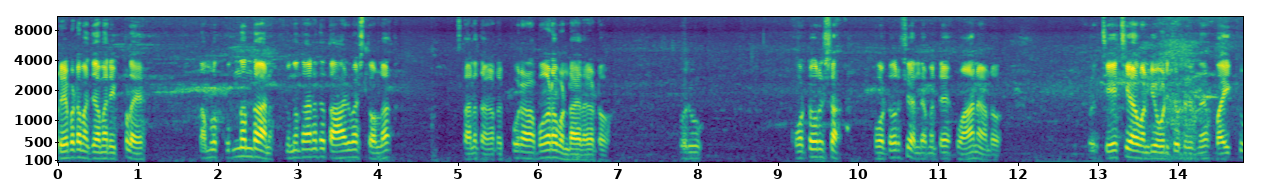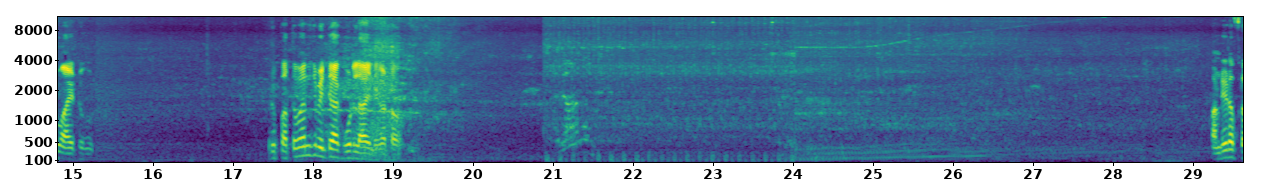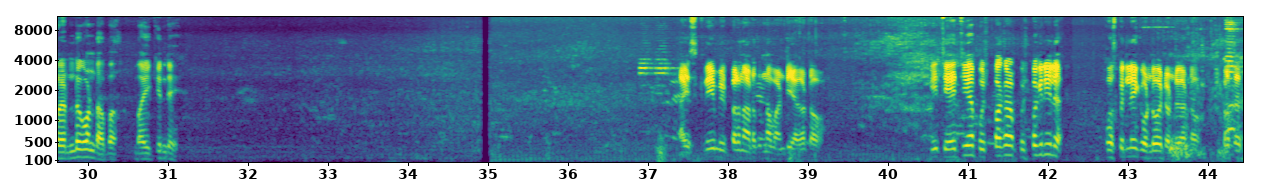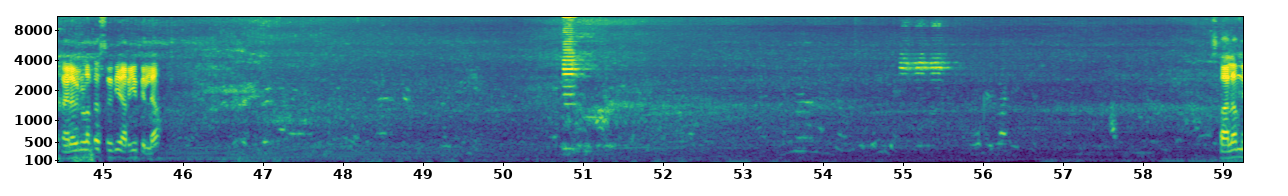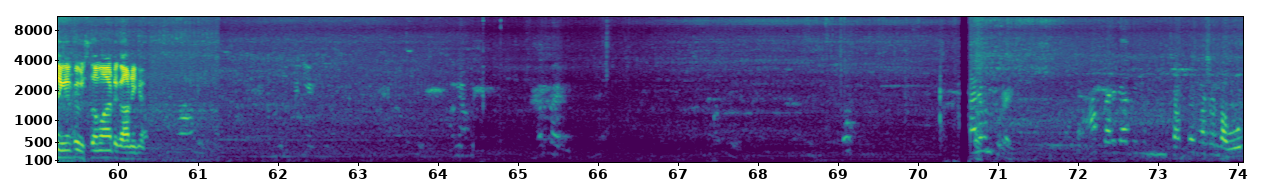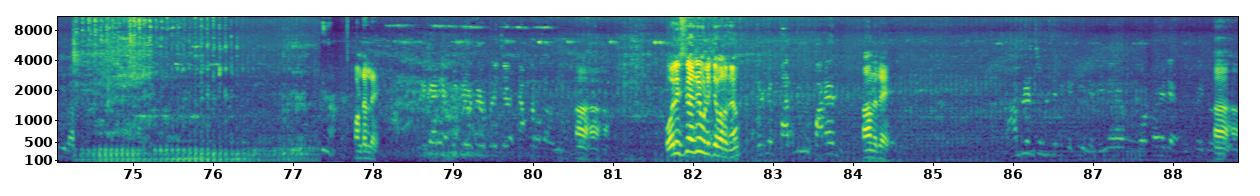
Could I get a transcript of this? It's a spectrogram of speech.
പ്രിയപ്പെട്ട മച്ചാമാരെ ഇപ്പോഴേ നമ്മൾ കുന്നന്താനം കുന്നന്താനത്തെ താഴ്വശത്തുള്ള സ്ഥലത്താണ് കേട്ടോ ഇപ്പോൾ ഒരു അപകടം ഉണ്ടായത് കേട്ടോ. ഒരു ഓട്ടോറിക്ഷ ഓട്ടോറിക്ഷ അല്ല മറ്റേ വാനാണോ ഒരു ചേച്ചി ആ വണ്ടി ഓടിച്ചോണ്ടിരുന്നത് ബൈക്കുമായിട്ട് ഒരു പത്ത് പതിനഞ്ച് മിനിറ്റ് ആ കൂടുതലായില്ല കേട്ടോ. വണ്ടിയുടെ ഫ്രണ്ട് കൊണ്ടാ ബൈക്കിന്റെ ഐസ്ക്രീം വിൽപ്പന നടത്തുന്ന വണ്ടിയാ കേട്ടോ. ഈ ചേച്ചിയെ പുഷ്പക പുഷ്പഗിരിയിൽ ഹോസ്പിറ്റലിലേക്ക് കൊണ്ടുപോയിട്ടുണ്ട് കേട്ടോ. ഇപ്പോഴത്തെ നിലവിലുള്ളത്തെ സ്ഥിതി അറിയത്തില്ല. സ്ഥലം നിങ്ങൾക്ക് വിശദമായിട്ട് കാണിക്കാം. ഉണ്ടല്ലേ? ആ ആ പോലീസ് സ്റ്റേഷൻ വിളിച്ച് പറഞ്ഞോ? ആണല്ലേ? ആ ആ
